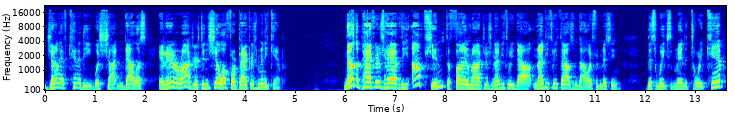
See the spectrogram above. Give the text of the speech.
John F. Kennedy was shot in Dallas, and Aaron Rodgers didn't show up for Packers minicamp. Now the Packers have the option to fine Rodgers $93,000 for missing this week's mandatory camp.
